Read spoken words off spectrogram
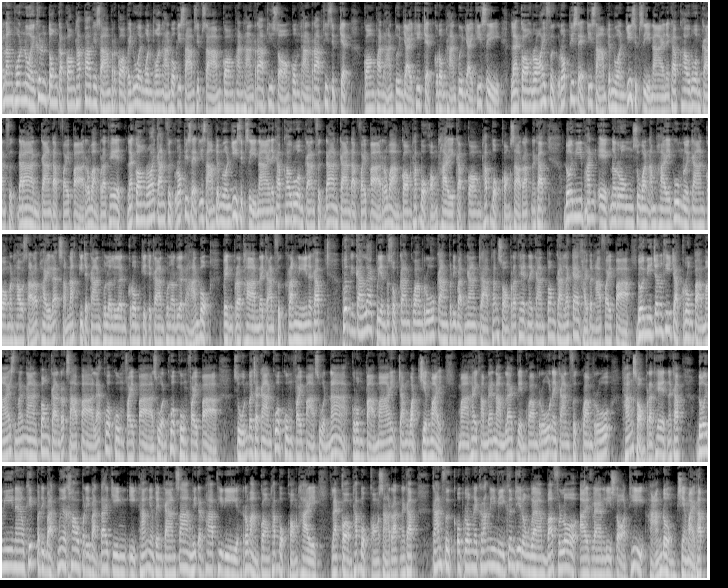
กำลังพลหน่วยขึ้นตรงกับกองทัพภาคที่ 3 ประกอบไปด้วยมณฑลทหารบกที่ 33 กองพันทหารราบที่ 2 กรมทหารราบที่ 17 กองพันทหารปืนใหญ่ที่ 7 กรมทหารปืนใหญ่ที่ 4 และกองร้อยฝึกรบพิเศษที่ 3จำนวน 24 นายนะครับเข้าร่วมการฝึกด้าน การดับไฟป่าระหว่างประเทศ และกองร้อยการฝึกรบพิเศษที่ 3จำนวน 24 นายนะครับเข้าร่วมการฝึกด้านการดับไฟป่าระหว่างกองทัพบกของไทย กับกองทัพบกของสหรัฐนะครับโดยมีพันเอกนรงสุวรรณอัมภัยผู้อำนวยการกองบรรเทาสารภัย และสำนักกิจการพลเรือน กรมกิจการพลเรือนทหารบก เป็นประธานในการฝึกครั้งนี้นะครับเพื่อเป็นการแลกเปลี่ยนประสบการณ์ความรู้การปฏิบัติงานจากทั้งสองประเทศในการป้องกันและแก้ไขปัญหาไฟป่า โดยมีเจ้าหน้าที่จากกรมป่าไม้สำนักงานป้องกันรักษาป่า และควบคุมไฟป่า ส่วนควบคุมไฟป่าศูนย์บัญชาการควบคุมไฟป่าส่วนหน้า กรมป่าไม้ จังหวัดเชียงใหม่ มาให้คำแนะนำแลกเปลี่ยนความรู้ในการฝึกความรู้ทั้งสองประเทศนะครับ โดยมีแนวคิดปฏิบัติเมื่อเข้าปฏิบัติได้จริง อีกทั้งยังเป็นการสร้างมิตรภาพที่ดี ระหว่างกองทัพบบกของไทย และกองทัพบบกของสหรัฐนะครับการฝึกอบรมในครั้งนี้มีขึ้นที่โรงแรม Buffalo Island Resort ที่หางดงเชียงใหม่ครับ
